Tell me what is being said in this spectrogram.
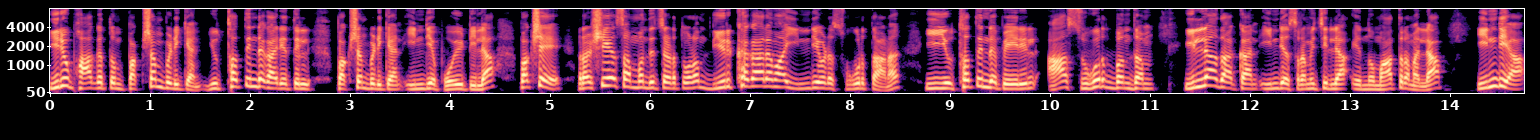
ഇരു ഭാഗത്തും പക്ഷം പിടിക്കാൻ യുദ്ധത്തിന്റെ കാര്യത്തിൽ പക്ഷം പിടിക്കാൻ ഇന്ത്യ പോയിട്ടില്ല. പക്ഷേ റഷ്യയെ സംബന്ധിച്ചിടത്തോളം ദീർഘകാലമായി ഇന്ത്യയുടെ സുഹൃത്താണ്. ഈ യുദ്ധത്തിന്റെ പേരിൽ ആ സുഹൃത്ത് ബന്ധം ഇല്ലാതാക്കാൻ ഇന്ത്യ ശ്രമിച്ചില്ല എന്ന് മാത്രമല്ല ഇന്ത്യ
